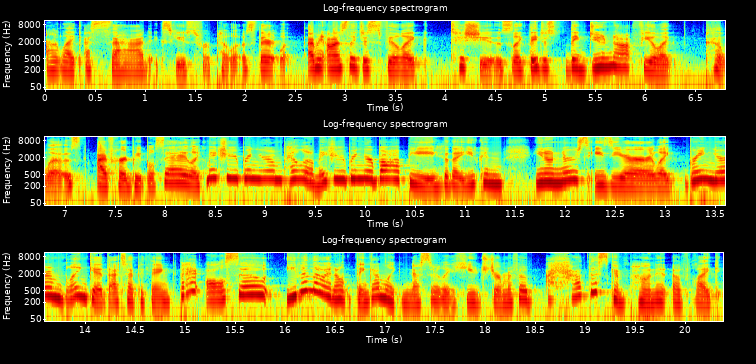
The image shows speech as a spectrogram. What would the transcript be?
are like a sad excuse for pillows. They're, I mean, honestly, just feel like tissues. Like they just, they do not feel like pillows. I've heard people say, like, make sure you bring your own pillow, make sure you bring your boppy so that you can, you know, nurse easier, like, bring your own blanket, that type of thing. But I also, even though I don't think I'm like necessarily a huge germaphobe, I have this component of like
